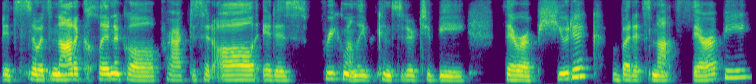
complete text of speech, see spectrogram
it's so it's not a clinical practice at all it is frequently considered to be therapeutic but it's not therapy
